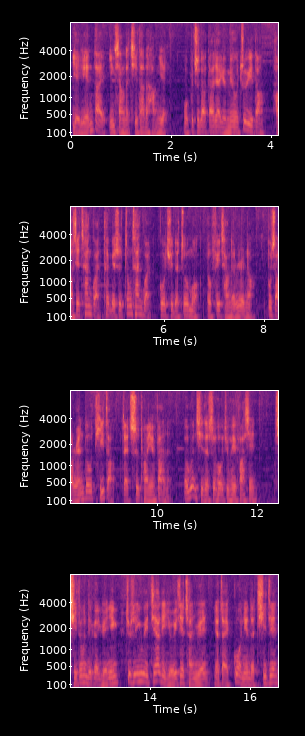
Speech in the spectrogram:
也连带影响了其他的行业。我不知道大家有没有注意到，好些餐馆，特别是中餐馆，过去的周末都非常的热闹。不少人都提早在吃团圆饭了，而问起的时候就会发现，其中的一个原因就是因为家里有一些成员要在过年的期间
